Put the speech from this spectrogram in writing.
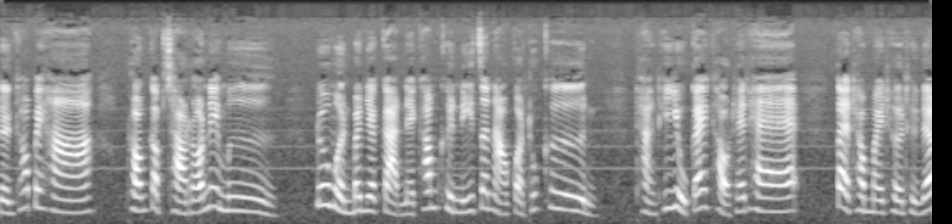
เดินเข้าไปหา พร้อมกับชาร้อนในมือ ดูเหมือนบรรยากาศในค่ำคืนนี้จะหนาวกว่าทุกคืนทั้งที่อยู่ใกล้เขาแท้ๆ แต่ทำไมเธอถึงได้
